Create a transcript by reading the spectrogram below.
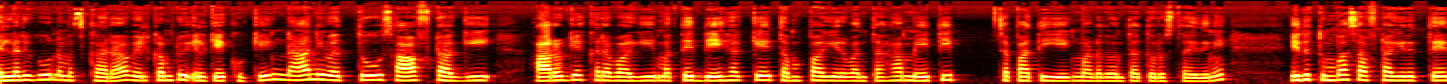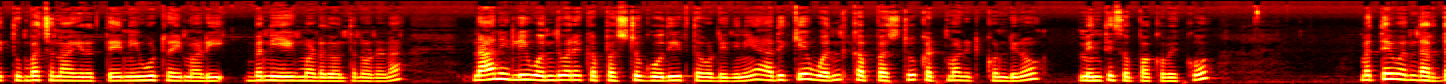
ಎಲ್ಲರಿಗೂ ನಮಸ್ಕಾರ. Welcome to L K cooking ನಾನಿವತ್ತು ಸಾಫ್ಟಾಗಿ ಆರೋಗ್ಯಕರವಾಗಿ ಮತ್ತು ದೇಹಕ್ಕೆ ತಂಪಾಗಿರುವಂತಹ ಮೇತಿ ಚಪಾತಿ ಹೇಗೆ ಮಾಡೋದು ಅಂತ ತೋರಿಸ್ತಾ ಇದ್ದೀನಿ. ಇದು ತುಂಬ ಸಾಫ್ಟಾಗಿರುತ್ತೆ ತುಂಬ ಚೆನ್ನಾಗಿರುತ್ತೆ. ನೀವು ಟ್ರೈ ಮಾಡಿ, ಬನ್ನಿ ಹೇಗೆ ಮಾಡೋದು ಅಂತ ನೋಡೋಣ. ನಾನಿಲ್ಲಿ ಒಂದೂವರೆ ಕಪ್ಪಷ್ಟು ಗೋಧಿ ಹಿಟ್ಟು ತೊಗೊಂಡಿದ್ದೀನಿ. ಅದಕ್ಕೆ ಒಂದು ಕಪ್ಪಷ್ಟು ಕಟ್ ಮಾಡಿ ಇಟ್ಕೊಂಡಿರೋ ಮೆಂತ್ಯ ಸೊಪ್ಪು ಹಾಕೋಬೇಕು ಮತ್ತು ಒಂದು ಅರ್ಧ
